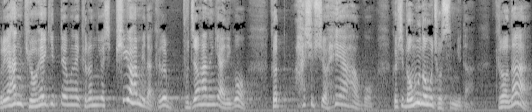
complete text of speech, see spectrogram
우리가 한 교회이기 때문에 그런 것이 필요합니다. 그걸 부정하는 게 아니고 그것 하십시오. 해야 하고 그것이 너무너무 좋습니다. 그러나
